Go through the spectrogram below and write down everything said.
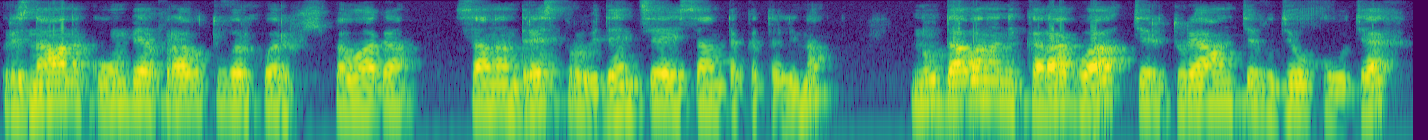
признава на Колумбия правото върху архипелага Сан Андрес, Провиденция и Санта Каталина, но дава на Никарагуа териториалните води около тях,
